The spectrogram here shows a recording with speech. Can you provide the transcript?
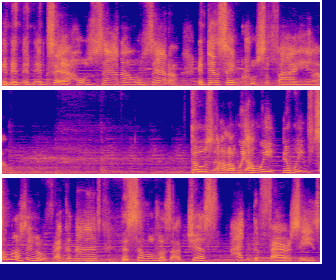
and, and, and, and say, Hosanna, Hosanna, and then say, crucify him. Those are we are we do we some of us even recognize that some of us are just like the Pharisees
